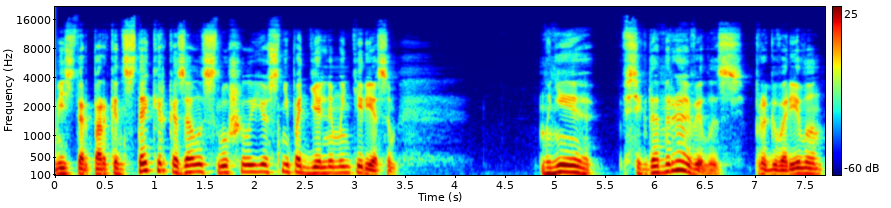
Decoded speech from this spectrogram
Мистер Паркенстекер, казалось, слушал ее с неподдельным интересом. «Мне всегда нравилось», — проговорил он,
